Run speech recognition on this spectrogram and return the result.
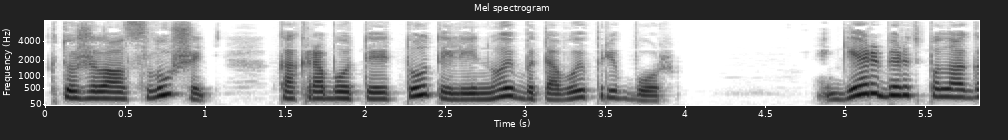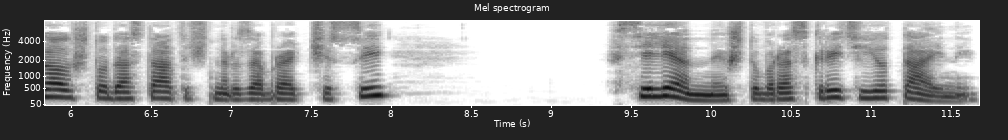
кто желал слушать, как работает тот или иной бытовой прибор. Герберт полагал, что достаточно разобрать часы Вселенной, чтобы раскрыть ее тайны.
